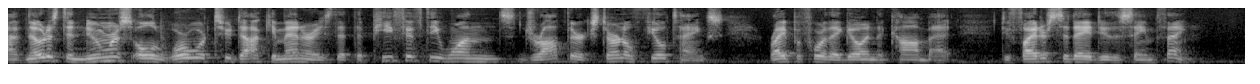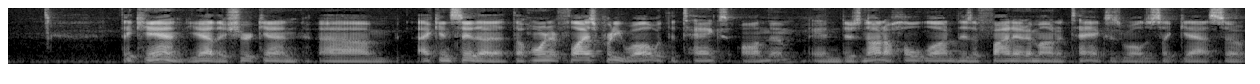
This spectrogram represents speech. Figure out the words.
I've noticed in numerous old World War II documentaries that the P 51s drop their external fuel tanks right before they go into combat. Do fighters today do the same thing? They can, yeah, they sure can. Um, I can say that the Hornet flies pretty well with the tanks on them, and there's not a whole lot. There's a finite amount of tanks as well, just like gas. So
